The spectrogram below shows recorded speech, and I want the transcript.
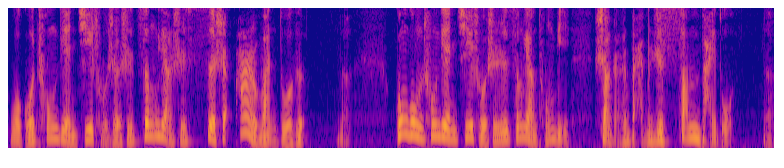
我国充电基础设施增量是四十二万多个啊，公共充电基础设施增量同比上涨是百分之三百多啊，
